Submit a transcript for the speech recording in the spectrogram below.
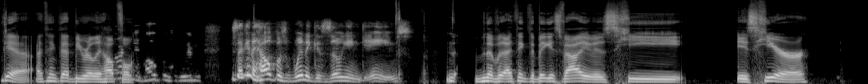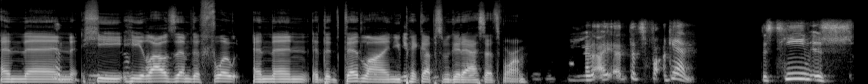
Yeah, I think that'd be really helpful. He's not gonna help us win- he's not going to help us win a gazillion games. No, but I think the biggest value is he is here, and then he he allows them to float, and then at the deadline you pick up some good assets for him. And I, I- that's again, this team is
